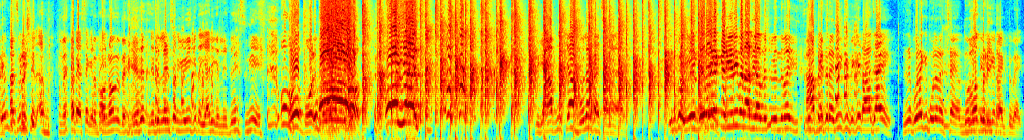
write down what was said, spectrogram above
फिनिश अब अब ऐसा करते मैं भावनाओं में बह गया। नीदरलैंड्स और यूएई की तैयारी कर लेते हैं सुनिए। ओ बॉल ओ यस देखिए आपने क्या बोला पहचाना यार? इनको ये कहते हैं- करियर ही बना दिया आपने शुभेंद्र भाई। आपकी तरह नहीं कि विकेट आ जाए। इन्होंने बोला कि बॉलर अच्छा है और दो बहुत बढ़िया। बैक टू बैक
